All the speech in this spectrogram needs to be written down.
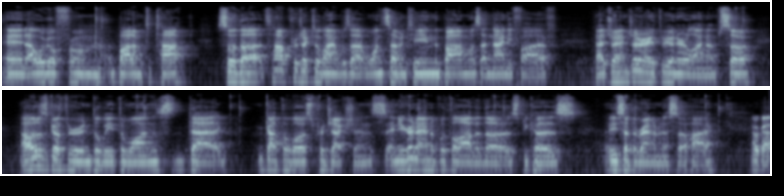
and I will go from bottom to top. So the top projected line was at 117, the bottom was at 95. I gen- generated 300 lineups, so I'll just go through and delete the ones that got the lowest projections, and you're going to end up with a lot of those because you set the randomness so high. Okay.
